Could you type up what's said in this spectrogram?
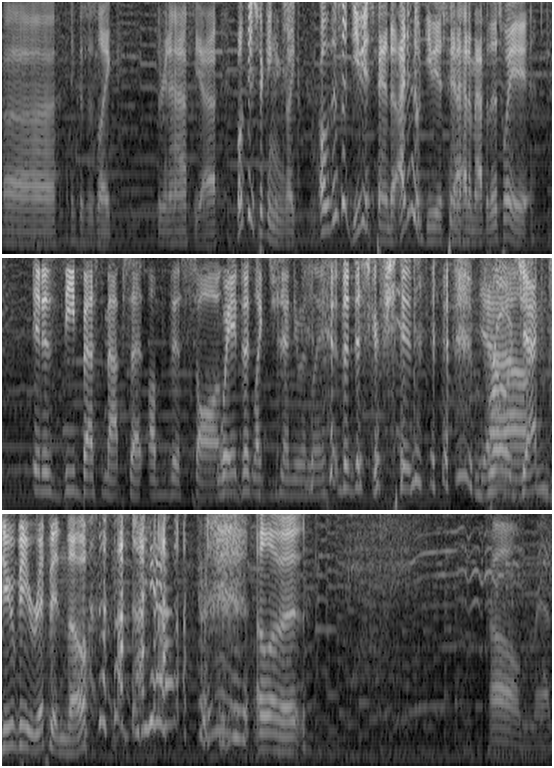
Uh, I think this is like three and a half. Yeah, both these picking like. Oh, this is a Devious Panda. I didn't know Devious Panda Yeah. had a map of this. Wait, It is the best map set of this song. Wait, the- like genuinely. the description, Yeah. bro. Jack do be ripping though. yeah. I love it. Oh man,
